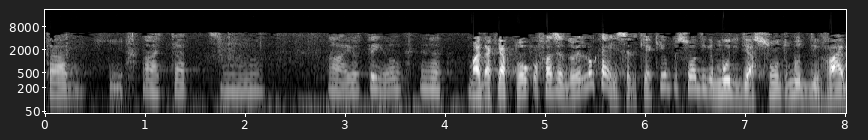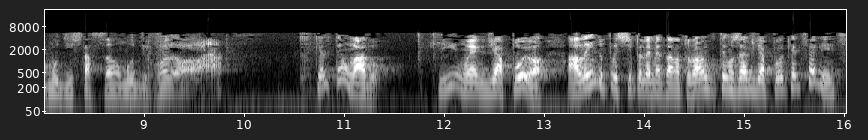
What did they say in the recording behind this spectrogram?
tadinho, ai, tadinho. Ah, eu tenho. Mas daqui a pouco o fazedor ele não quer isso. Ele quer que a pessoa diga, mude de assunto, mude de vibe, mude de estação, mude de. Porque ele tem um lado que um ego de apoio, ó, além do princípio elementar natural, ele tem uns egos de apoio que é diferente.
